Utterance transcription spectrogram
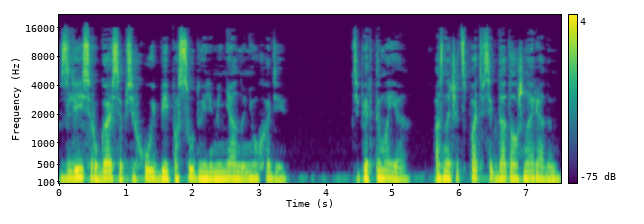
«Злись, ругайся, психуй, бей посуду или меня, но не уходи. Теперь ты моя, а значит, спать всегда должна рядом.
